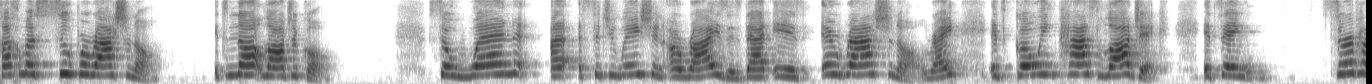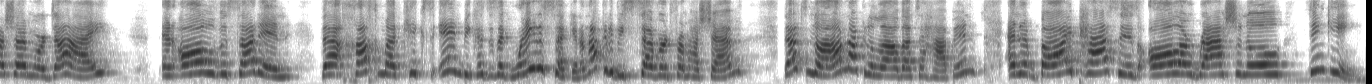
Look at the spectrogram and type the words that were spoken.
Chachma is super rational. It's not logical. So when a, situation arises that is irrational, right? It's going past logic. It's saying, serve Hashem or die. And all of a sudden, that chachma kicks in because it's like, wait a second, I'm not going to be severed from Hashem. That's not, I'm not going to allow that to happen. And it bypasses all our rational thinking.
